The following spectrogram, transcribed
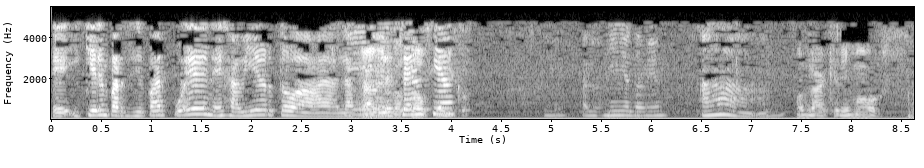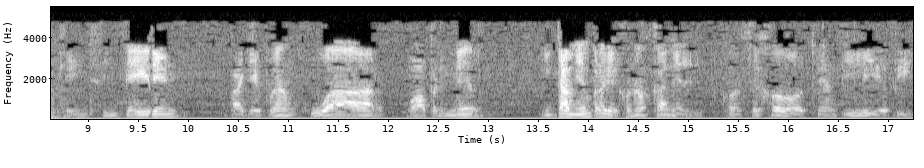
eh, y quieren participar, pueden, es abierto a las adolescencias. a los niños también. Ah. Onda, queremos que se integren para que puedan jugar o aprender Y también para que conozcan el consejo estudiantil y de PIS.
